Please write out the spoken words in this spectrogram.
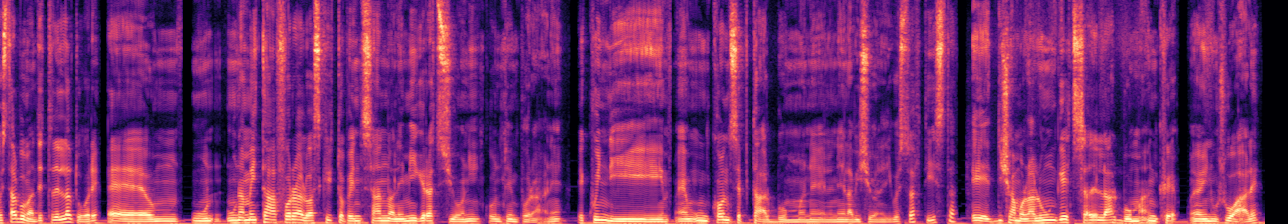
Quest'album, a detta dell'autore, è un, un, una metafora, lo ha scritto pensando alle migrazioni contemporanee e quindi è un concept album nel, nella visione di questo artista e diciamo la lunghezza dell'album anche è inusuale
